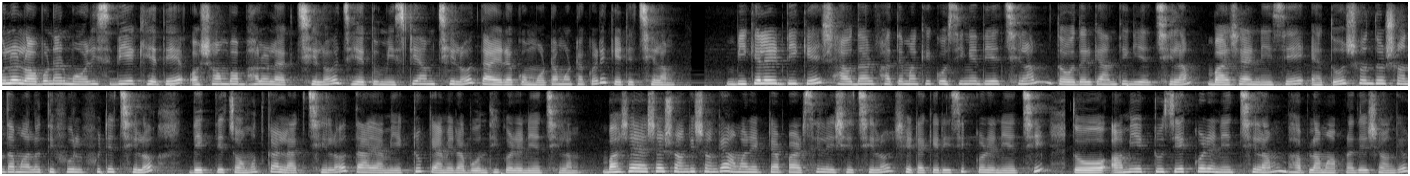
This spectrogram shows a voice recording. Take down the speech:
আমগুলো লবণ আর মরিচ দিয়ে খেতে অসম্ভব ভালো লাগছিল। যেহেতু মিষ্টি আম ছিল, তাই এরকম মোটা মোটা করে কেটেছিলাম। বিকেলের দিকে সাউদার ফাতেমাকে কোচিংয়ে দিয়েছিলাম, তো ওদেরকে আনতে গিয়েছিলাম। বাসার নিচে এত সুন্দর সন্ধ্যা মালতি ফুল ফুটেছিল, দেখতে চমৎকার লাগছিল, তাই আমি একটু ক্যামেরা বন্দি করে নিয়েছিলাম। বাসায় আসার সঙ্গে সঙ্গে আমার একটা পার্সেল এসেছিল, সেটাকে রিসিভ করে নিয়েছি। তো আমি একটু চেক করে নিচ্ছিলাম, ভাবলাম আপনাদের সঙ্গেও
